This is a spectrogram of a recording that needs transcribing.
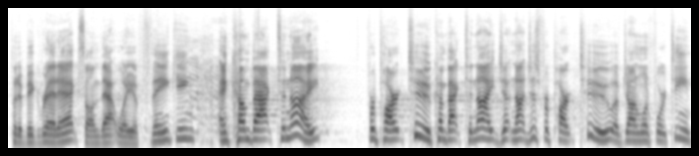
put a big red X on that way of thinking and come back tonight for part two. Come back tonight, not just for part two of John 1:14,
